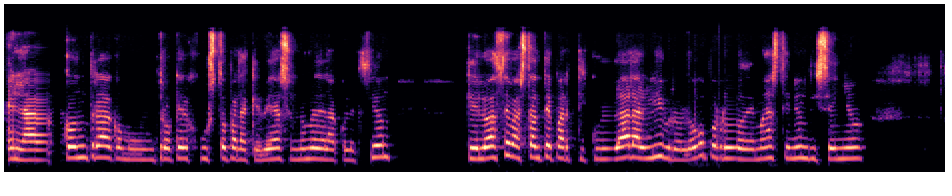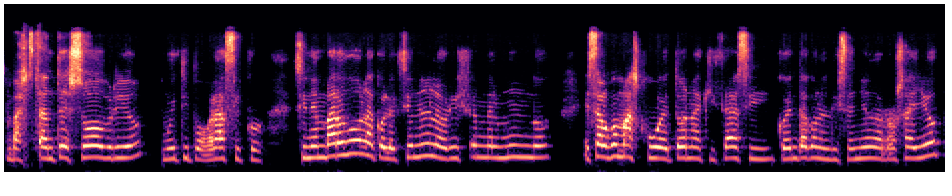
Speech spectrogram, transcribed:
en la contra, como un troquel justo para que veas el nombre de la colección. que lo hace bastante particular al libro. Luego, por lo demás, tiene un diseño bastante sobrio, muy tipográfico. Sin embargo, la colección en el origen del mundo es algo más juguetona quizás y cuenta con el diseño de Rosa Job.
